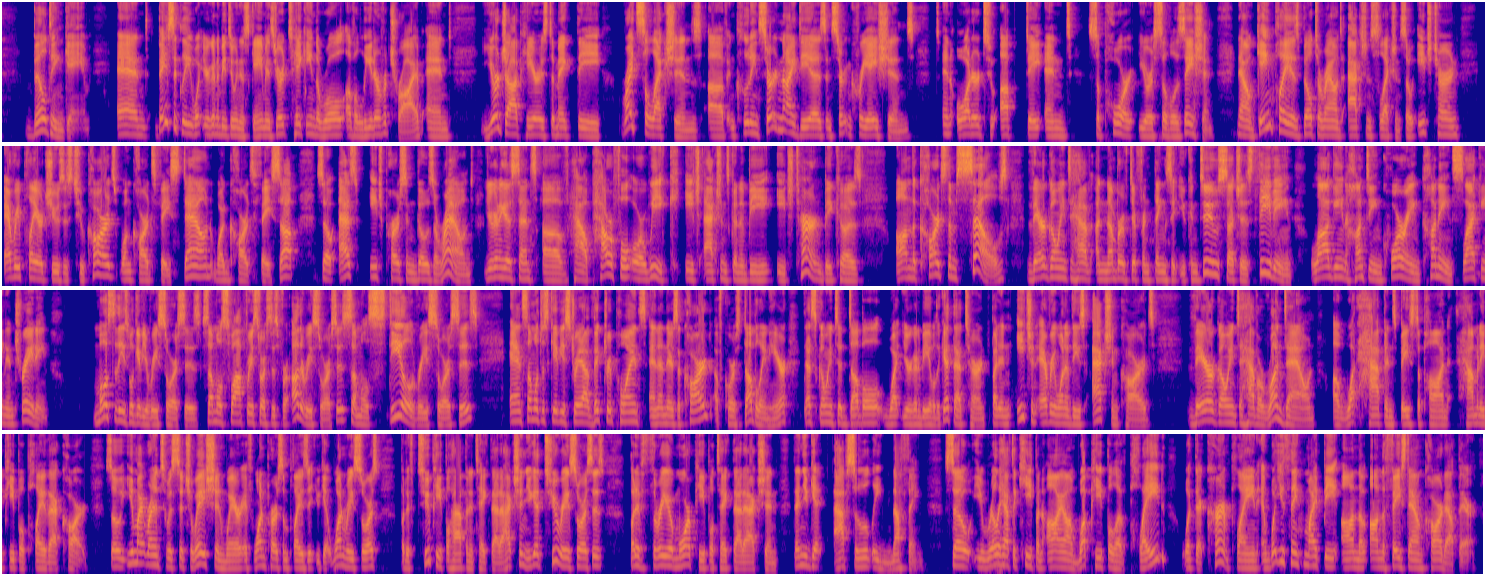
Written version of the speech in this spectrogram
building game. And basically, what you're going to be doing in this game is you're taking the role of a leader of a tribe, and your job here is to make the right selections of including certain ideas and certain creations in order to update and support your civilization. Now, gameplay is built around action selection. So each turn, every player chooses two cards. One card's face down, one card's face up. So as each person goes around, you're going to get a sense of how powerful or weak each action's going to be each turn because on the cards themselves, they're going to have a number of different things that you can do, such as thieving, logging, hunting, quarrying, cunning, slacking, and trading. Most of these will give you resources. Some will swap resources for other resources, some will steal resources, and some will just give you straight out victory points. And then there's a card, of course, doubling here, that's going to double what you're going to be able to get that turn. But in each and every one of these action cards, they're going to have a rundown of what happens based upon how many people play that card. So you might run into a situation where if one person plays it, you get one resource, but if two people happen to take that action, you get two resources. But if three or more people take that action, then you get absolutely nothing. So you really have to keep an eye on what people have played, what they're current playing, and what you think might be on the on the face down card out there.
